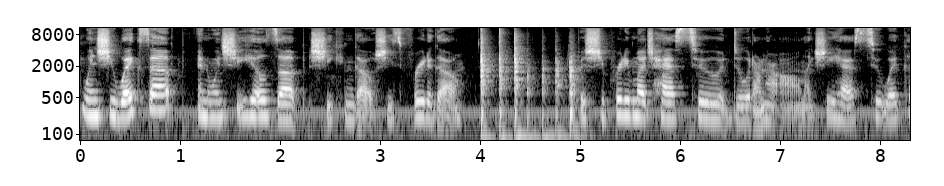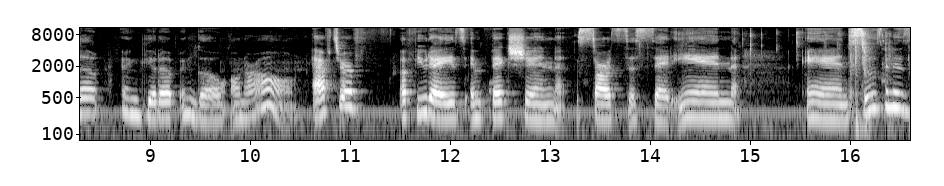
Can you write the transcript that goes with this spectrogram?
when she wakes up and when she heals up, she can go. She's free to go. But she pretty much has to do it on her own. Like she has to wake up and get up and go on her own. After a few days, infection starts to set in, and Susan is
